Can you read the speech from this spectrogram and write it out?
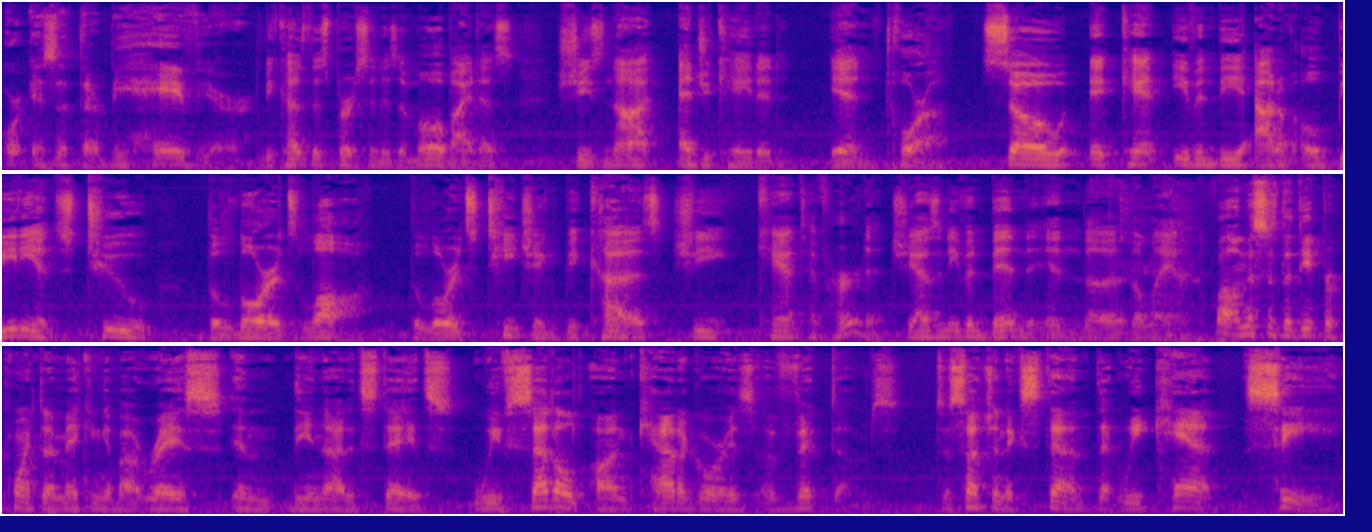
Or is it their behavior? Because this person is a Moabitess, she's not educated in Torah. So it can't even be out of obedience to the Lord's law the Lord's teaching because she can't have heard it. She hasn't even been in the, the land. Well, and this is the deeper point I'm making about race in the United States. We've settled on categories of victims to such an extent that we can't see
